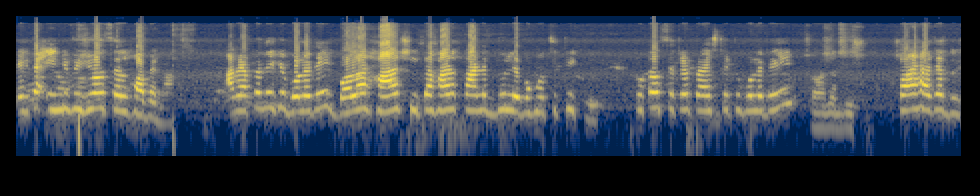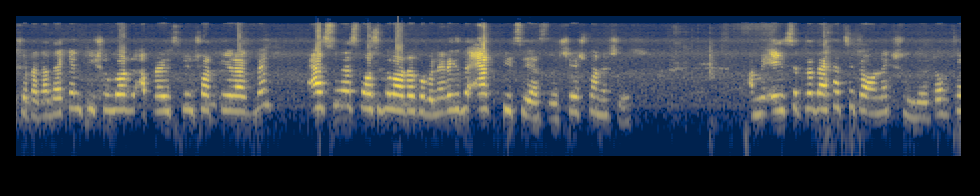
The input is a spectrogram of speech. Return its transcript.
এটা ইন্ডিভিজুয়াল সেল হবে না। আমি আপনাদেরকে বলে দিই গলার হার সীতাহার কানের দুল এবং হচ্ছে টিকলি। টোটাল সেটের প্রাইসটা একটু বলে দেই। ছয় হাজার দুশো ছয় হাজার দুইশো টাকা। দেখেন কি সুন্দর আপনার স্ক্রিনশট নিয়ে রাখবেন as soon as possible order করবেন। এটা কিন্তু এক পিসি আছে শেষ মানে শেষ। আমি এই সেটটা দেখাচ্ছি এটা অনেক সুন্দর। এটা হচ্ছে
